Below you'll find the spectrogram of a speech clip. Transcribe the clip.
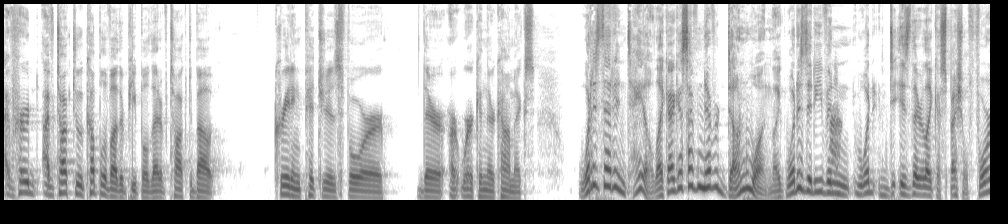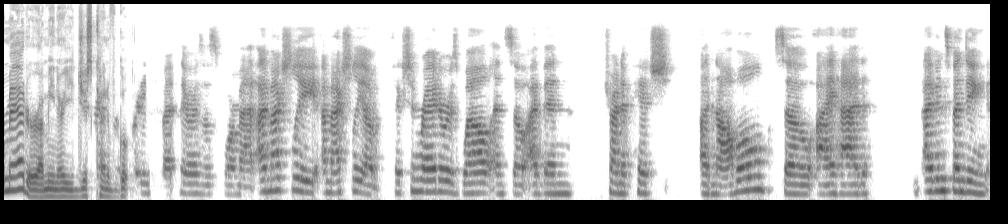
I've heard, I've talked to a couple of other people that have talked about creating pitches for their artwork and their comics. What does that entail? Like, I guess I've never done one. Like, what is it even? What is there like a special format, or I mean, are you just kind of go? There is this format. I'm actually I'm actually a fiction writer as well, and so I've been trying to pitch a novel. So I had I've been spending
